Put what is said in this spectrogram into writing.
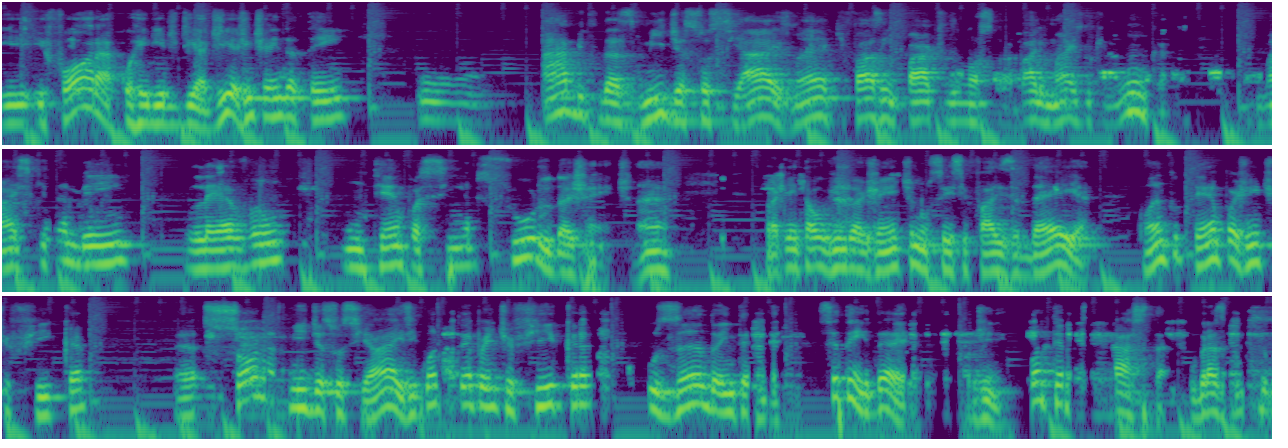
E, e fora a correria de dia a dia, a gente ainda tem o hábito das mídias sociais, né? Que fazem parte do nosso trabalho mais do que nunca, mas que também levam um tempo assim absurdo da gente, né? Para quem está ouvindo a gente, não sei se faz ideia, quanto tempo a gente fica é, só nas mídias sociais e quanto tempo a gente fica usando a internet. Você tem ideia, Claudine? Quanto tempo você gasta? O brasileiro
